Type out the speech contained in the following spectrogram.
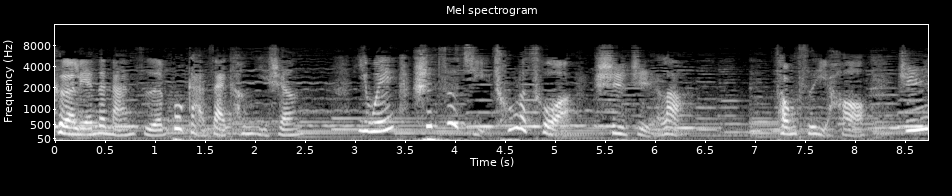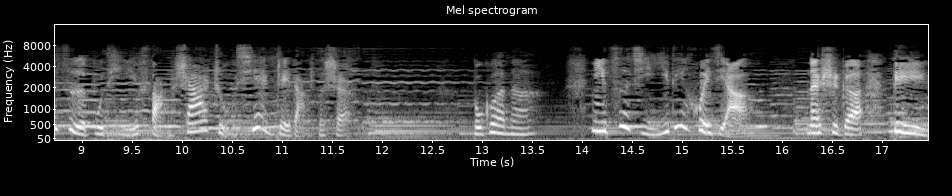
可怜的男子不敢再吭一声，以为是自己出了错，失职了。从此以后，只字不提纺纱主线这档子事儿。不过呢，你自己一定会讲，那是个顶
